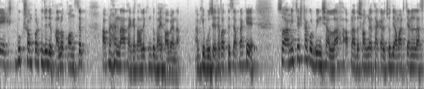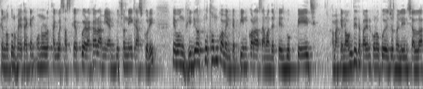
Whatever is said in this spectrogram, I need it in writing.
টেক্সট বুক সম্পর্কে যদি ভালো কনসেপ্ট আপনার না থাকে, তাহলে কিন্তু ভাই হবে না। আমি কি বুঝাতে পারতেছি আপনাকে? সো আমি চেষ্টা করব ইনশাল্লাহ আপনাদের সঙ্গে থাকার। যদি আমার চ্যানেল আজকে নতুন হয়ে থাকেন, অনুরোধ থাকবে সাবস্ক্রাইব করে রাখার। আমি অ্যাডমিশন নিয়ে কাজ করি এবং ভিডিওর প্রথম কমেন্টে পিন করা আছে আমাদের ফেসবুক পেজ আমাকে নক দিতে পারেন, কোনো প্রয়োজন হলে ইনশাল্লাহ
